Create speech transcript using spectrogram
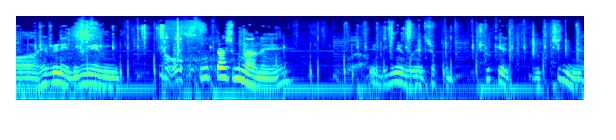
어, 혜빈이 닉네임 또 짜증나네. 뭐야? 이 닉네임 왜 자꾸 저렇게 못 찍냐?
